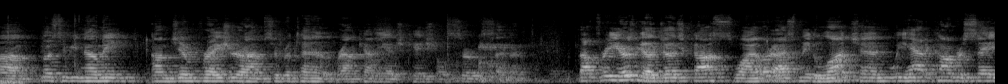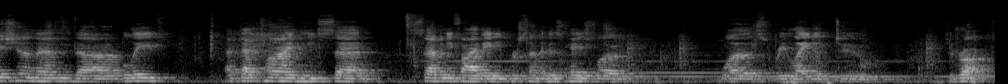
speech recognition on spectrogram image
Uh, Most of you know me. I'm Jim Frazier. I'm superintendent of the Brown County Educational Service Center. About three years ago, Judge Osweiler asked me to lunch, and we had a conversation, and uh, I believe at that time, he said 75, 80% of his caseload was related to, to drugs.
